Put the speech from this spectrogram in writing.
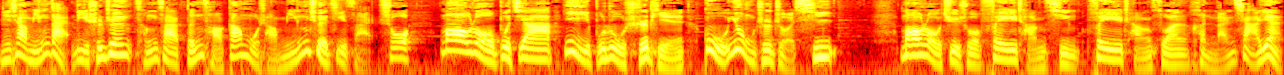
你像明代李时珍曾在《本草纲目》上明确记载说：“猫肉不加，亦不入食品，故用之者稀。”猫肉据说非常腥、非常酸，很难下咽，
